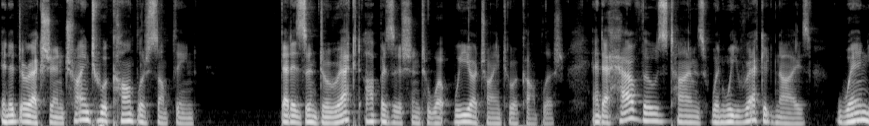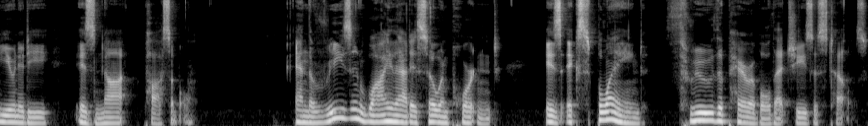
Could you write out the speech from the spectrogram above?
in a direction trying to accomplish something that is in direct opposition to what we are trying to accomplish, and to have those times when we recognize when unity is not possible. And the reason why that is so important is explained through the parable that Jesus tells.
